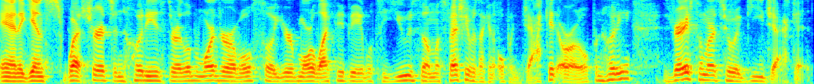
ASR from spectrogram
And again, sweatshirts and hoodies, they're a little bit more durable, so you're more likely to be able to use them, especially if it's like an open jacket or an open hoodie. It's very similar to a gi jacket.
